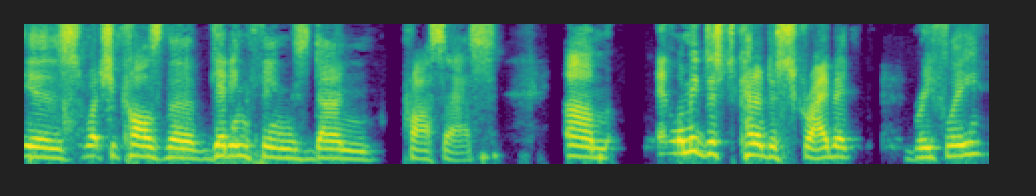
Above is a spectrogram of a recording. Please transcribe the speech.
is what she calls the getting things done process. Um, and let me just kind of describe it briefly.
